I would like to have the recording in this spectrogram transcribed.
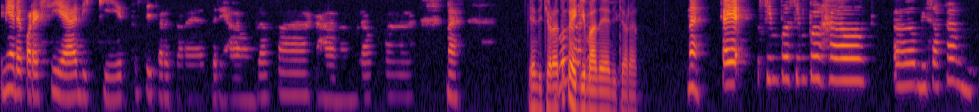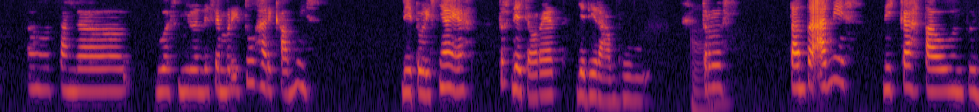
ini ada koreksi ya dikit, terus dicoret-coret dari halaman berapa ke halaman berapa. Nah, yang dicoret itu kayak gimana yang dicoret? Nah, kayak simple-simple hal uh, misalkan uh, tanggal 29 Desember itu hari Kamis. ditulisnya ya terus dia coret jadi Rabu Oh. terus Tante Anis nikah tahun 75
